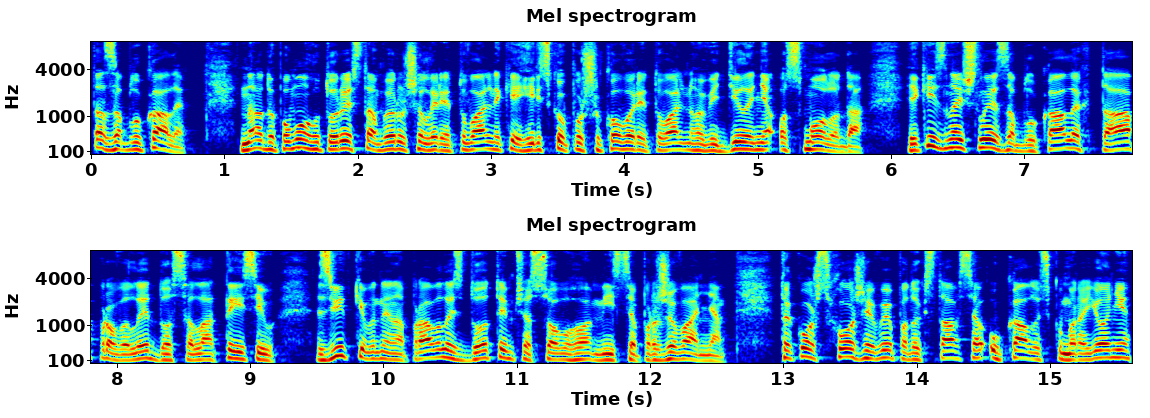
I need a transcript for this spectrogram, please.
та заблукали. На допомогу туристам вирушили рятувальники гірсько-пошуково-рятувального відділення Осмолода, які знайшли заблукалих та провели до села Тисів, звідки вони направились до тимчасового місця проживання. Також схожий випадок стався у Калузькому районі.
